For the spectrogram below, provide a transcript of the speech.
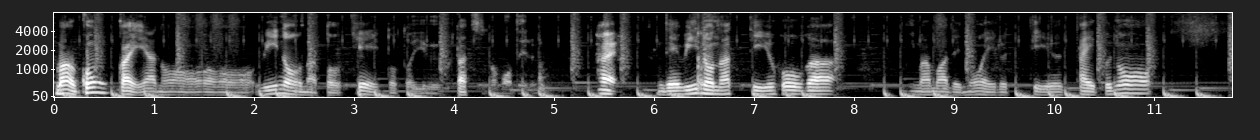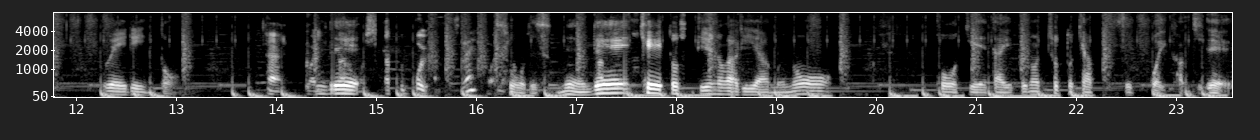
まあ今回、あのウィノーナとケイトという2つのモデル。はい。で、ウィノナっていう方が今までノエルっていうタイプのウェイリントはい。割四角っぽい感じですね。ン。そうですね。で、ケイトっていうのがリアムの後継タイプのちょっとキャップっぽい感じで、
